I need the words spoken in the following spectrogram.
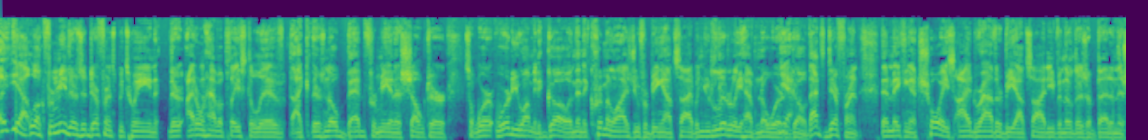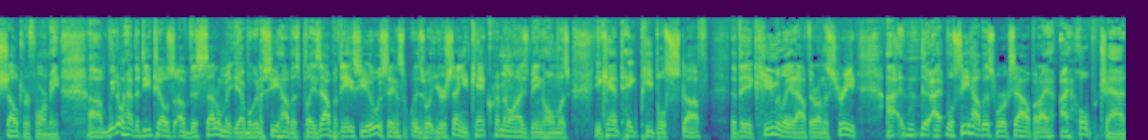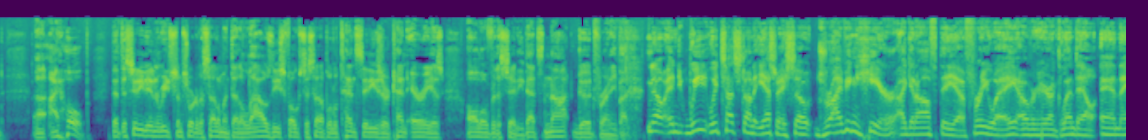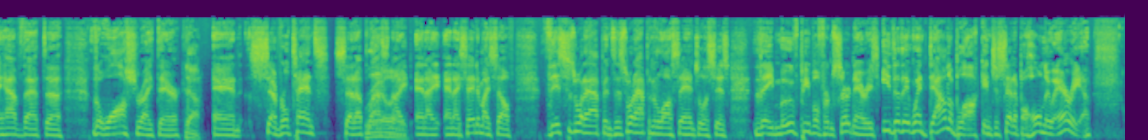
Uh, yeah, look, for me, there's a difference between there. I don't have a place to live. Like, there's no bed for me in a shelter. So where where do you want me to go? And then they criminalize you for being outside when you literally have nowhere Yeah. to go. That's different than making a choice. I'd rather be outside, even though there's a bed in this shelter for me. Um, we don't have the details of this settlement yet. We're going to see how this plays out. But the ACU is saying is what you're saying. You can't criminalize being homeless. You can't take people's stuff that they accumulate out there on the street. I, I, we'll see how this works out. But I I hope, Chad, uh, I hope that the city didn't reach some sort of a settlement that allows these folks to set up little tent cities or tent areas all over the city. That's not good for anybody. No, and we, we touched on it yesterday. So driving here, I get off the uh, freeway over here in Glendale, and they have that uh, the wash right there. Yeah. and several tents set up last night. And I and I say to myself, this is what happens. This is what happened in Los Angeles. Is they move people from certain areas. Either they went down a block and just set up a whole new area,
